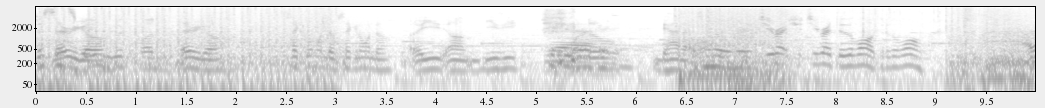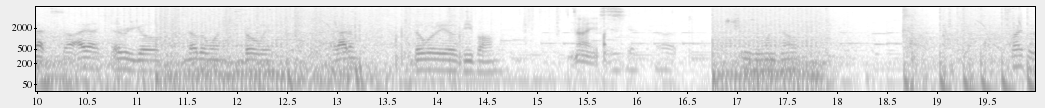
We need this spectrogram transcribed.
just There we go. with one. There we go. Second window. Second window. Uh, ye- um, easy. Yeah. Second window. Behind that wall. Shoot to right, shoot to right, through the wall, through the wall. I got so I got There we go. Another one. Doorway. I got him. Doorway of V bomb. Nice. Get caught. Choose one health. Michael,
